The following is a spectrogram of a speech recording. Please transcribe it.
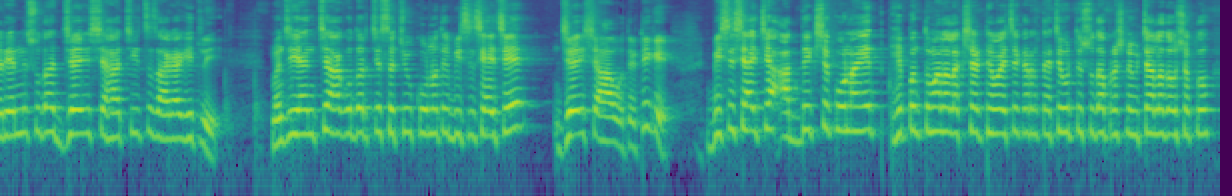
तर यांनी सुद्धा जय शहाचीच जागा घेतली. म्हणजे यांच्या अगोदरचे सचिव कोण होते? बी सी सी आयचे जय शहा होते. ठीक आहे. बी सी सी आयचे अध्यक्ष कोण आहेत? हे पण तुम्हाला लक्षात ठेवायचे कारण त्याच्यावरती सुद्धा प्रश्न विचारला जाऊ शकतो.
